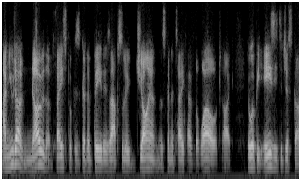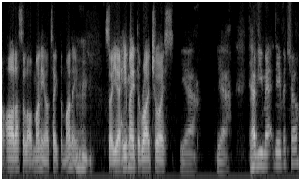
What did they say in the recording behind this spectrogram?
and you don't know that Facebook is going to be this absolute giant that's going to take over the world. Like it would be easy to just go, oh, that's a lot of money. I'll take the money. Mhm. So yeah, he made the right choice. Yeah, yeah. Have you met David Choe?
